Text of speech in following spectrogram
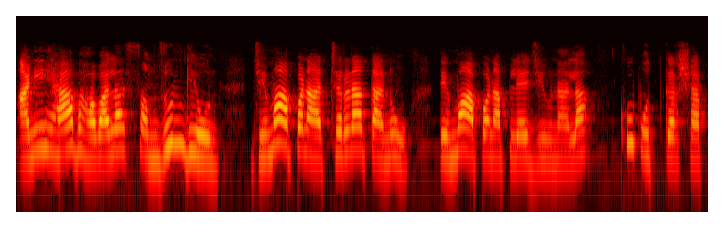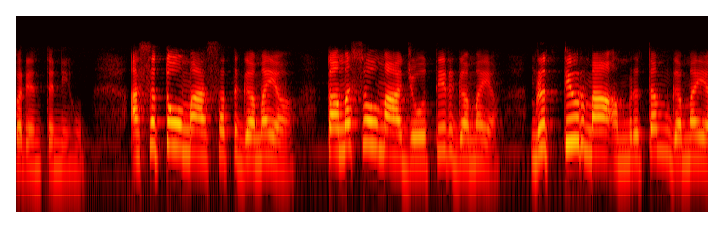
आणि ह्या भावाला समजून घेऊन जेव्हा आपण आचरणात आणू तेव्हा आपण आपल्या जीवनाला खूप उत्कर्षापर्यंत नेऊ. असतो मा सतगमय तमसो मा ज्योतिर्गमय मृत्युर्मा अमृतम गमय.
